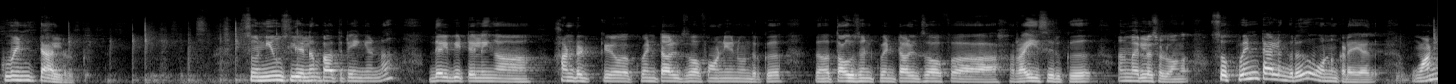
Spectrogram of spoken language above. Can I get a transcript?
குவிண்டால் இருக்குது ஸோ நியூஸ்லாம் பார்த்துட்டிங்கன்னா they'll be telling hundred quintals of onion வந்திருக்கு. தௌசண்ட் குவிண்டால்ஸ் ஆஃப் ரைஸ் இருக்குது அந்த மாதிரிலாம் சொல்லுவாங்க. ஸோ குவிண்டாலுங்கிறது ஒன்றும் கிடையாது. One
